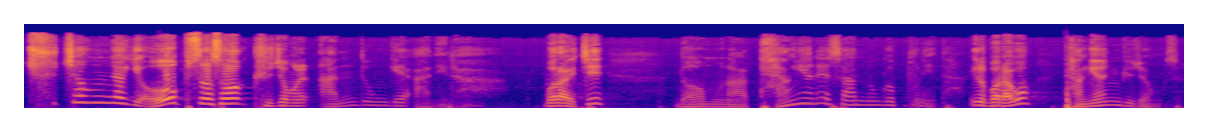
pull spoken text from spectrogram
추정력이 없어서 규정을 안 둔 게 아니라 뭐라 했지? 너무나 당연해서 안 둔 것뿐이다. 이걸 뭐라고? 당연 규정설.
